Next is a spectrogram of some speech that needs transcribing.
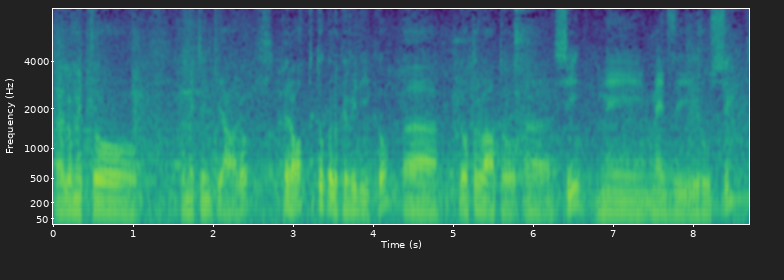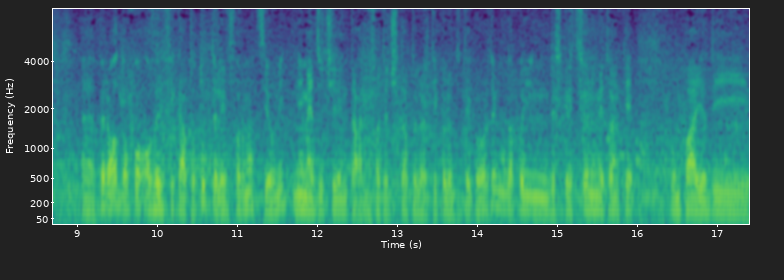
eh, lo, metto, lo, metto, in chiaro, però tutto quello che vi dico eh, l'ho trovato eh, sì nei mezzi russi, eh, però dopo ho verificato tutte le informazioni nei mezzi occidentali, infatti ho citato l'articolo di The Guardian e dopo in descrizione metto anche un paio di,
